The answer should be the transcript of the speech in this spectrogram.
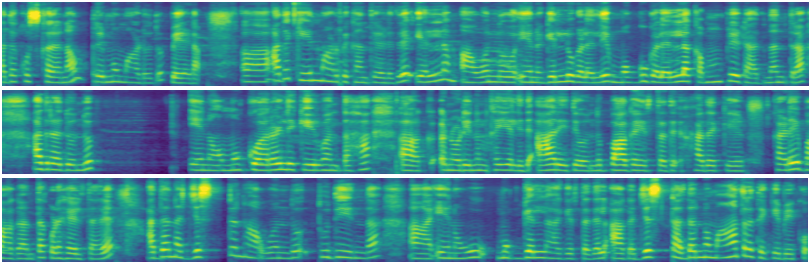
ಅದಕ್ಕೋಸ್ಕರ ನಾವು ಟ್ರಿಮ್ ಮಾಡೋದು ಬೇಡ. ಅದಕ್ಕೆ ಏನು ಮಾಡಬೇಕಂತ ಹೇಳಿದರೆ, ಎಲ್ಲ ಒಂದು ಏನು ಗೆಲ್ಲುಗಳಲ್ಲಿ ಮೊಗ್ಗುಗಳೆಲ್ಲ ಕಂಪ್ಲೀಟ್ ಆದ ನಂತರ ಅದರದ್ದೊಂದು ಏನು ಮೊಗ್ಗು ಅರಳಲಿಕ್ಕೆ ಇರುವಂತಹ ನೋಡಿ ನನ್ನ ಕೈಯಲ್ಲಿದೆ. ಆ ರೀತಿಯ ಒಂದು ಭಾಗ ಇರ್ತದೆ. ಅದಕ್ಕೆ ಕಡೆ ಭಾಗ ಅಂತ ಕೂಡ ಹೇಳ್ತಾರೆ. ಅದನ್ನು ಜಸ್ಟ್ ನಾವು ಒಂದು ತುದಿಯಿಂದ ಏನು ಮೊಗ್ಗೆಲ್ಲ ಆಗಿರ್ತದಲ್ಲ ಆಗ ಜಸ್ಟ್ ಅದನ್ನು ಮಾತ್ರ ತೆಗಿಬೇಕು.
